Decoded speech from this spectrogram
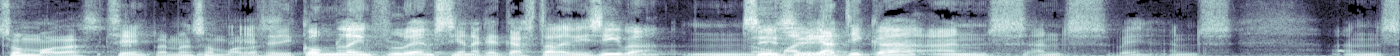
són modes, Sí, realment són modes. és a dir, com la influència, en aquest cas televisiva mm, Sí, o sí. mediàtica, ens, ens, bé, ens, ens,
